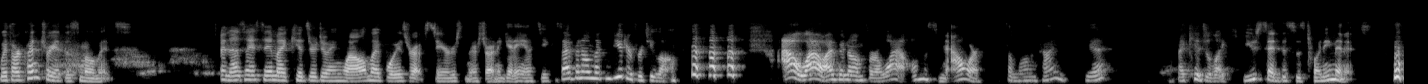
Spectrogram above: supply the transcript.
with our country at this moment and as I say, my kids are doing well. My boys are upstairs and they're starting to get antsy because I've been on the computer for too long. oh, wow. I've been on for a while, almost an hour. It's a long time. Yeah. My kids are like, you said this was 20 minutes. oh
